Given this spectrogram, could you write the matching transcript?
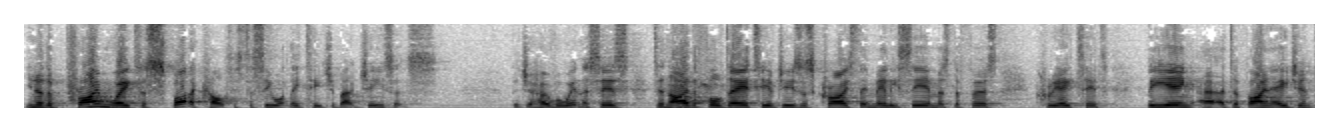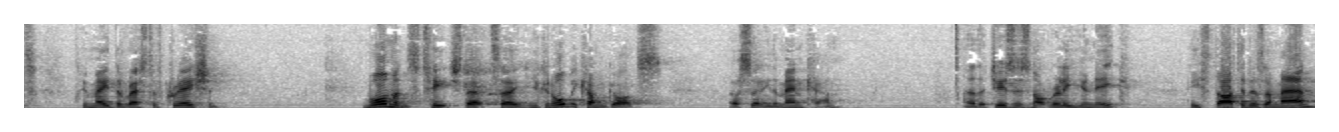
You know, the prime way to spot a cult is to see what they teach about Jesus. The Jehovah Witnesses deny the full deity of Jesus Christ. They merely see him as the first created being, a divine agent who made the rest of creation. Mormons teach that uh, you can all become gods. Uh, certainly the men can. Uh, that Jesus is not really unique. He started as a man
